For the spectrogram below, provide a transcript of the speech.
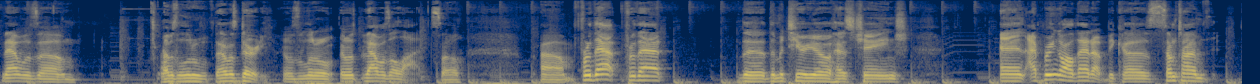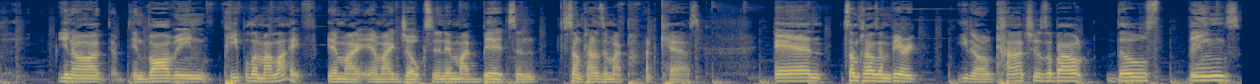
that was um that was a little that was dirty. It was a little it was that was a lot. So um, for that, for that, the the material has changed, and I bring all that up because sometimes, you know, involving people in my life, in my in my jokes and in my bits, and sometimes in my podcast, and sometimes I'm very, you know, conscious about those things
